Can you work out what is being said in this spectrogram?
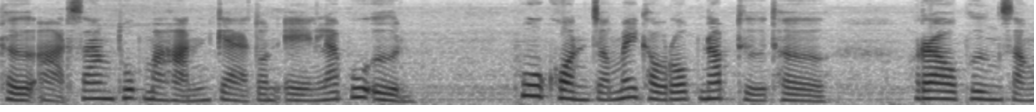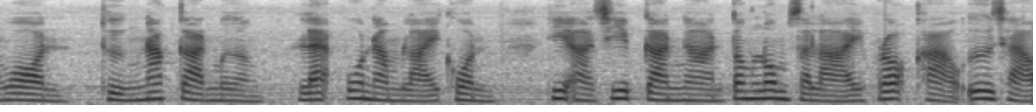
เธออาจสร้างทุกข์มหันต์แก่ตนเองและผู้อื่น ผู้คนจะไม่เคารพนับถือเธอ เราพึงสังวรถึงนักการเมือง และผู้นำหลายคน ที่อาชีพการงานต้องล่มสลาย เพราะข่าวอื้อฉาว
